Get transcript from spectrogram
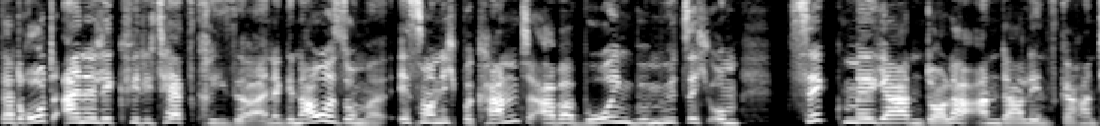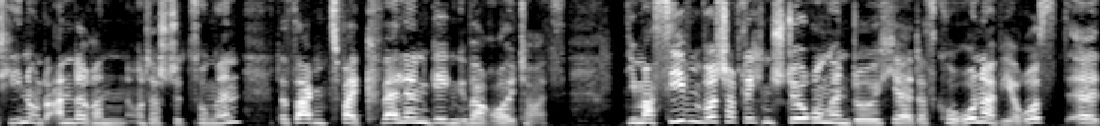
Da droht eine Liquiditätskrise. Eine genaue Summe ist noch nicht bekannt, aber Boeing bemüht sich um zig Milliarden Dollar an Darlehensgarantien und anderen Unterstützungen. Das sagen zwei Quellen gegenüber Reuters. Die massiven wirtschaftlichen Störungen durch äh, das Coronavirus, äh,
